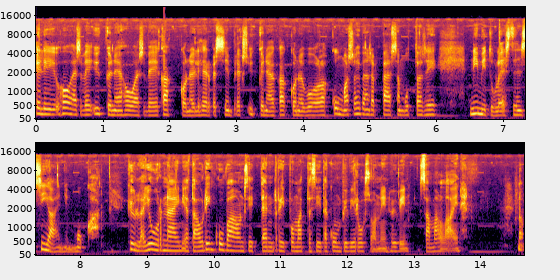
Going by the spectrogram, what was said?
Eli HSV1 ja HSV2, eli herpes simplex 1 ja 2 voi olla kummassa hyvänsä päässä, mutta se nimi tulee sitten sen sijainnin mukaan. Kyllä, juuri näin. Ja taudin kuva on sitten, riippumatta siitä kumpi virus on, niin hyvin samanlainen. No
